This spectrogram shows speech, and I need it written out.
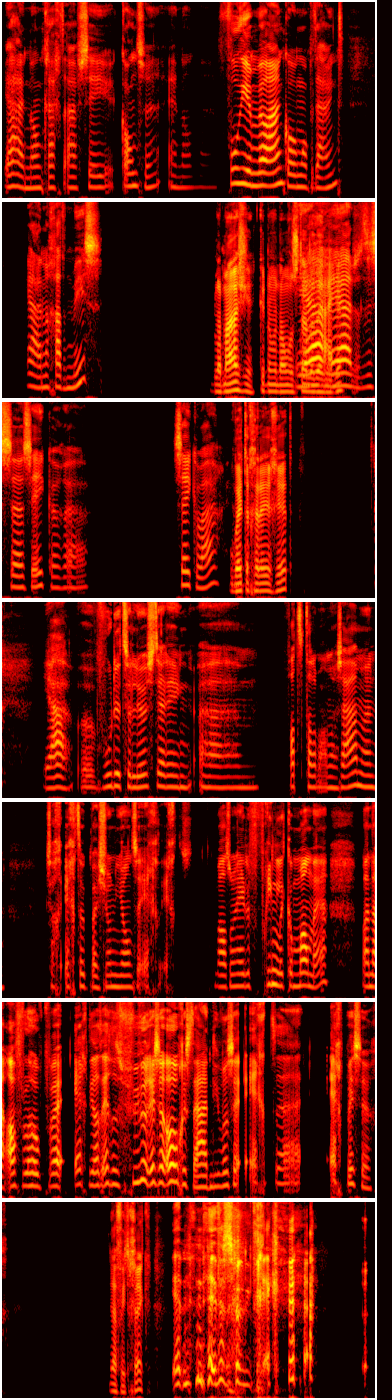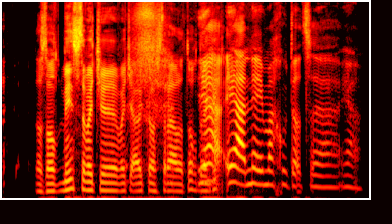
Ja, en dan krijgt AFC kansen. En dan uh, voel je hem wel aankomen op het eind. Ja, en dan gaat het mis. Blamage kunnen we dan wel stellen, ja, denk ik. Hè? Ja, dat is uh, zeker, uh, zeker waar. Hoe werd er gereageerd? Ja, woede, teleurstelling. Um, vat het allemaal maar samen. Ik zag echt ook bij Johnny Jansen echt, echt zo'n hele vriendelijke man, hè. Maar na afloop, echt, die had echt het vuur in zijn ogen staan. Die was er echt, uh, echt pissig. Ja, vind je het gek? Ja, nee, dat is ook niet gek. dat is dan het minste wat je, wat je uit kan stralen, toch? Denk ja, ik? ja, nee, maar goed, dat, uh, ja.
